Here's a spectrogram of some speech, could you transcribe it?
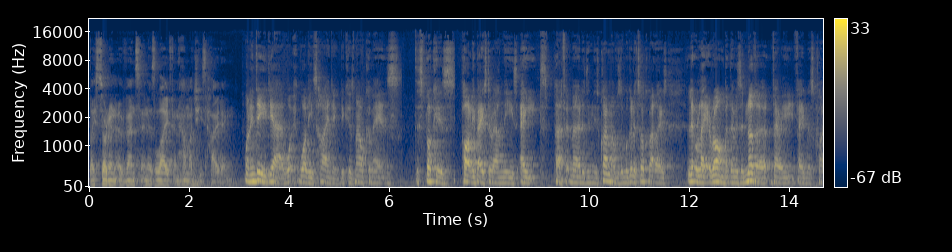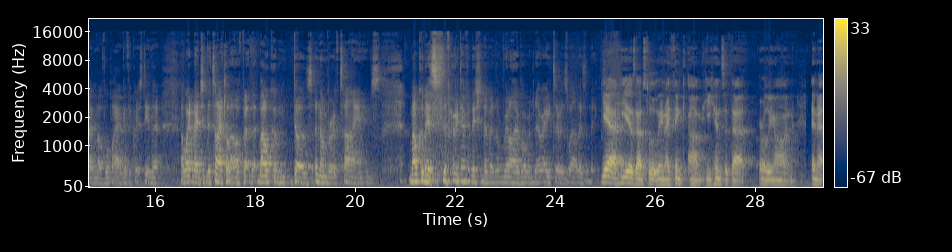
by certain events in his life and how much he's hiding. Well, indeed, yeah, what, what he's hiding, because Malcolm is. This book is partly based around these eight perfect murders in these crime novels, and we're going to talk about those a little later on. But there is another very famous crime novel by Agatha Christie that I won't mention the title of, but that Malcolm does a number of times. Malcolm is the very definition of an unreliable narrator as well, isn't he? Yeah, he is absolutely, and I think um, he hints at that early on. And uh,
